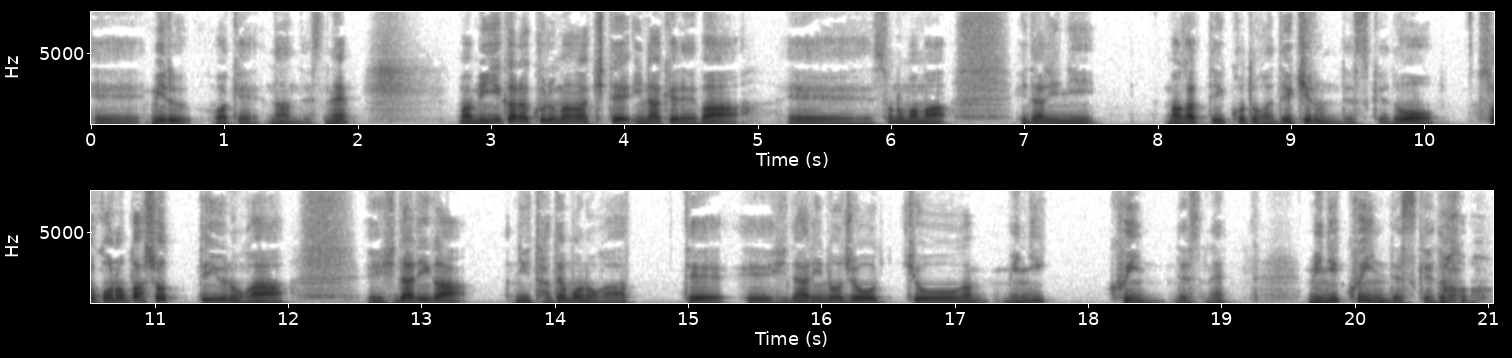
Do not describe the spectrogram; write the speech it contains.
え見るわけなんですね。まあ、右から車が来ていなければ、えーそのまま左に曲がっていくことができるんですけど、そこの場所っていうのが、えー左側に建物があって、えー左の状況が見にくいんですね。見にくいんですけど、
